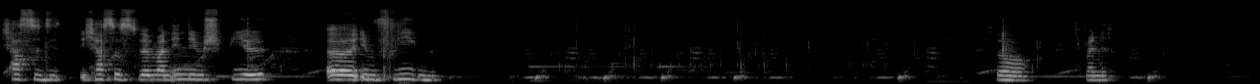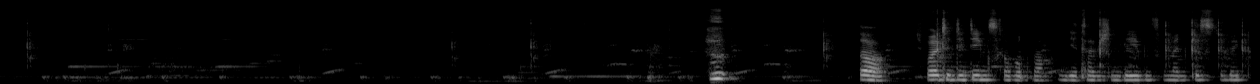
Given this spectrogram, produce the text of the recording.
Ich hasse, die, ich hasse es, wenn man in dem Spiel äh, im Fliegen. So, ich meine. So, ich wollte die Dings kaputt machen. Jetzt habe ich ein Leben von meiner Kiste weg.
